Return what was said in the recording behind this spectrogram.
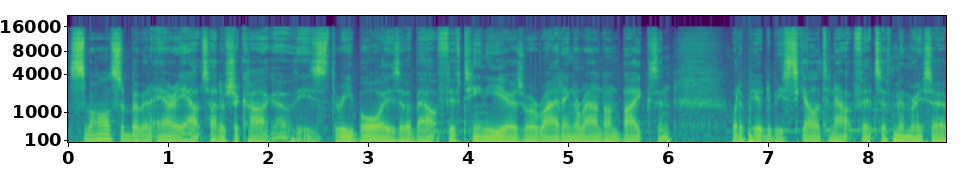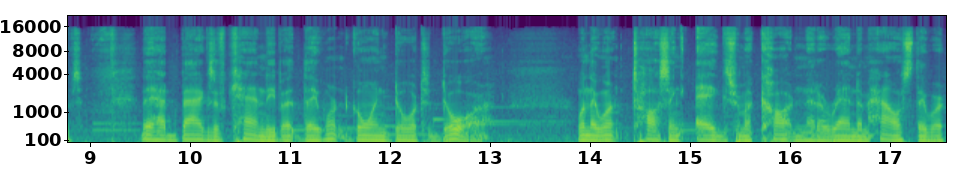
small suburban area outside of Chicago. These three boys of about 15 years were riding around on bikes in what appeared to be skeleton outfits, if memory serves. They had bags of candy, but they weren't going door to door. When they weren't tossing eggs from a carton at a random house, they were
